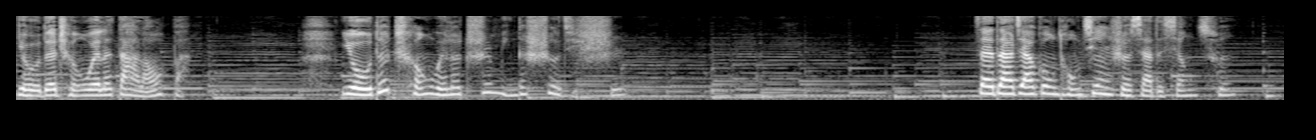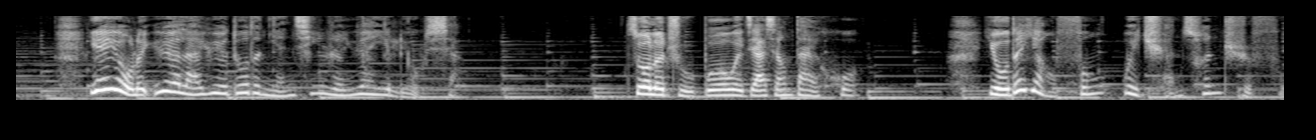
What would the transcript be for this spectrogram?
有的成为了大老板，有的成为了知名的设计师。在大家共同建设下的乡村，也有了越来越多的年轻人愿意留下，做了主播为家乡带货，有的养蜂为全村致富。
